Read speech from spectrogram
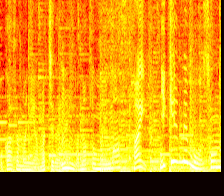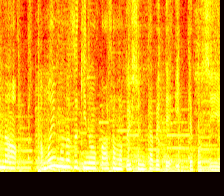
お母様には間違いないかなと思います。はい、2軒目もそんな甘いもの好きのお母様と一緒に食べていってほしい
